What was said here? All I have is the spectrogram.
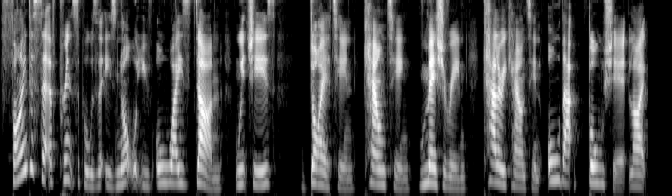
Find a set of principles that is not what you've always done, which is dieting, counting, measuring, calorie counting, all that bullshit. Like,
